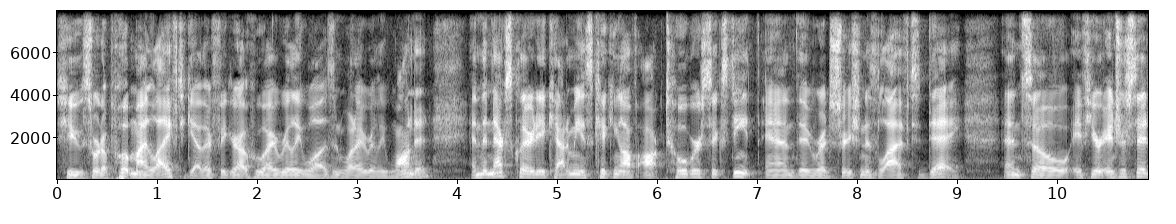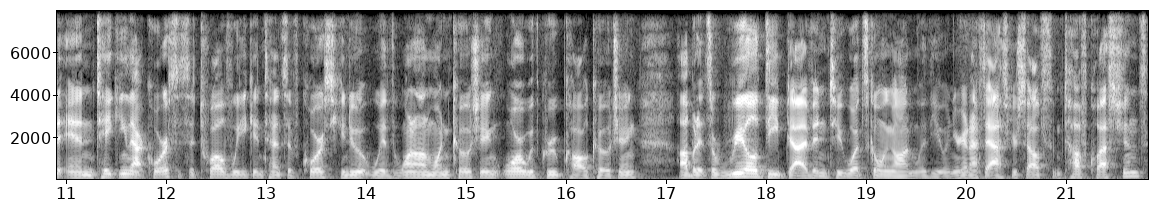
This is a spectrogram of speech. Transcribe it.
to sort of put my life together, figure out who I really was and what I really wanted. And the next Clarity Academy is kicking off October 16th, and the registration is live today. And so, if you're interested in taking that course, it's a 12 week intensive course. You can do it with one on one coaching or with group call coaching. Uh, but it's a real deep dive into what's going on with you. And you're going to have to ask yourself some tough questions.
